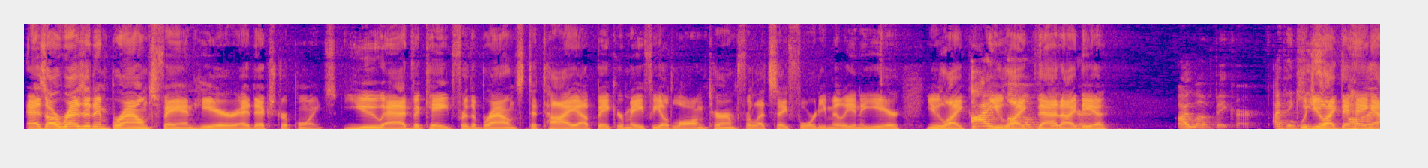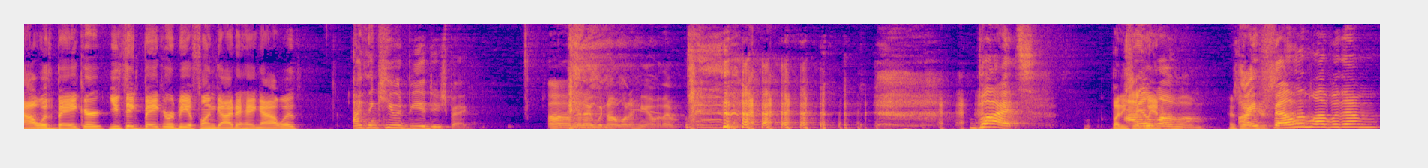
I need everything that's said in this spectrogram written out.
as our resident Browns fan here at Extra Points, you advocate for the Browns to tie up Baker Mayfield long term for let's say forty million a year. You like I you like that Baker. idea? I love Baker. I think. Would you like to hang out with Baker? You think Baker would be a fun guy to hang out with? I think he would be a douchebag. Um, and I would not want to hang out with him. but But he's a I winner. love him. I fell in love with him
